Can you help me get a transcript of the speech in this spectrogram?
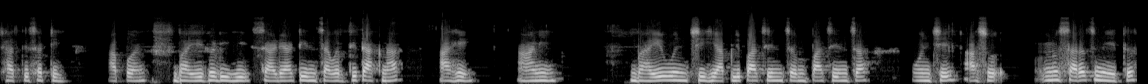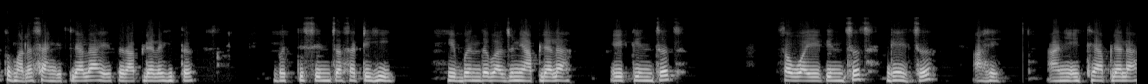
छातीसाठी आपण बाई घडी ही साडेआठ इंचावरती टाकणार आहे. आणि बाही उंची ही आपली पाच इंच पाच इंचा उंची असो नुसारच मी इथं तुम्हाला सांगितलेलं आहे. तर आपल्याला इथं बत्तीस इंचासाठीही हे बंद बाजूने आपल्याला एक इंचच सव्वा एक इंचच घ्यायचं आहे. आणि इथे आपल्याला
